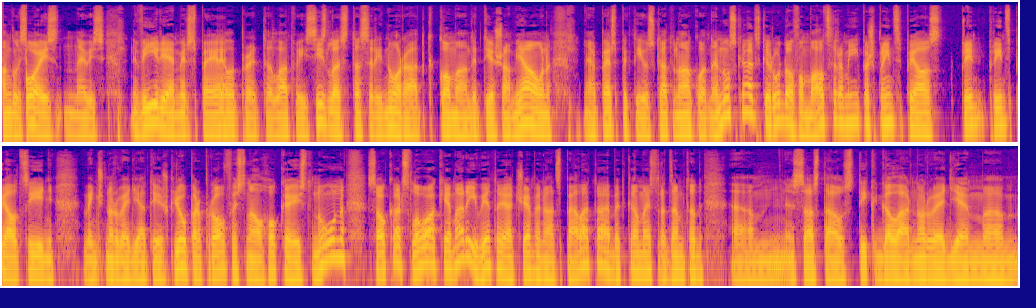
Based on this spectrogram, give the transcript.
Anglijas boys, nevis vīriem ir spēle pret Latvijas izlasi. Tas arī norāda, ka komanda ir tiešām jauna, ar perspektīvu skatu nākotnē. Nu, skaidrs, ka Rudolfam Balceram īpaši principiāli cīņa. Viņš Norvēģijā tieši kļuva par profesionālu hokeistu. Nu, un savukārt Slovākiem arī vietējā čempionāta spēlētāji, bet, kā mēs redzam, tad um, sastāvs tika galā ar Norvēģiem um,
